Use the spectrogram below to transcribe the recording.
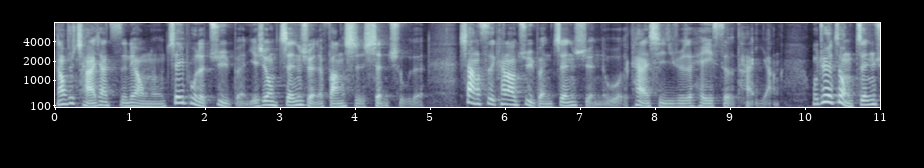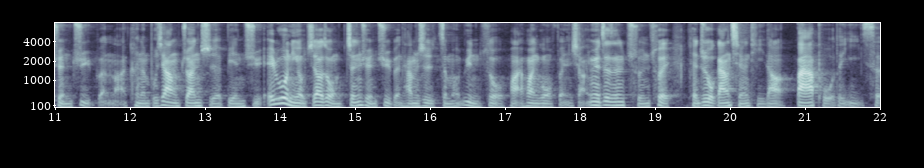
然后去查一下资料呢，这一部的剧本也是用甄选的方式胜出的。上次看到剧本甄选的，我看的戏剧就是《黑色太阳》。我觉得这种甄选剧本啊，可能不像专职的编剧。诶，如果你有知道这种甄选剧本他们是怎么运作的话，欢迎跟我分享，因为这真纯粹可能就是我刚刚前面提到八婆的臆测。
